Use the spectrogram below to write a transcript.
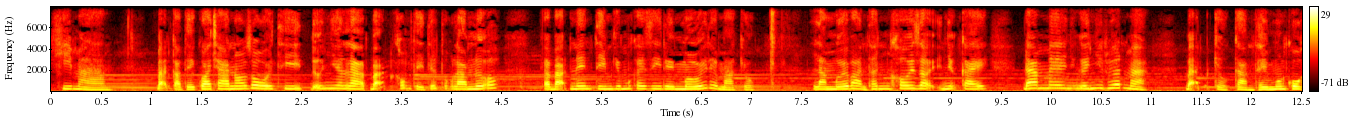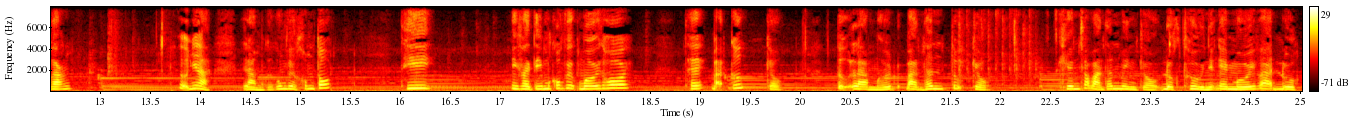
khi mà bạn cảm thấy quá chán nó rồi thì đương nhiên là bạn không thể tiếp tục làm nữa. Và bạn nên tìm kiếm một cái gì đấy mới để mà kiểu làm mới bản thân khơi dậy những cái đam mê, những cái nhiệt huyết mà bạn, kiểu, cảm thấy muốn cố gắng. Ví dụ như là làm một cái công việc không tốt thì mình phải tìm một công việc mới thôi. Thế bạn cứ, kiểu, tự làm mới bản thân, tự, kiểu, khiến cho bản thân mình, kiểu, được thử những cái mới và được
